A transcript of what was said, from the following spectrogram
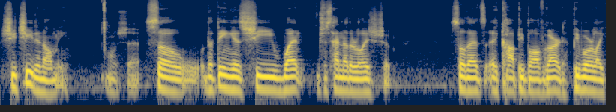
She cheated on me Oh shit. so the thing is she went just had another relationship so that's it caught people off guard people were like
